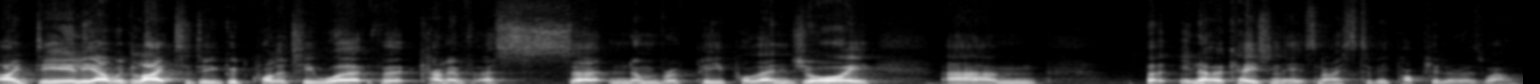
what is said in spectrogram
ideally i would like to do good quality work that kind of a certain number of people enjoy um, but you know occasionally it's nice to be popular as well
